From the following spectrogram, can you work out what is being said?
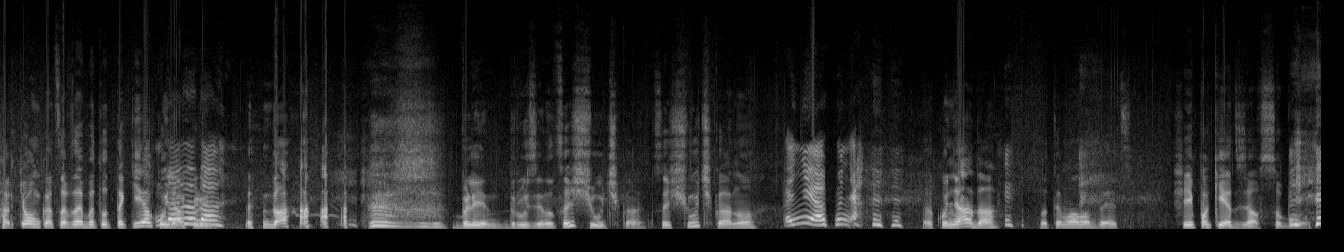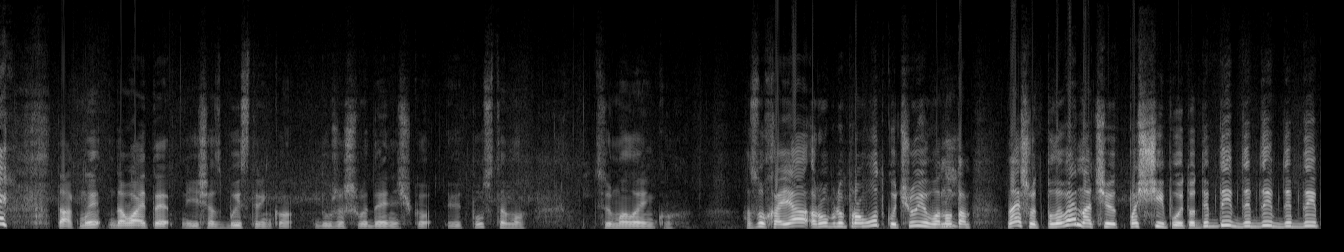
Артемка, це в тебе тут такі окуня Да-да-да. Блін, друзі, ну це щучка. Це щучка, ну. Та ні, окуня. Окуня, да? Ну ти молодець. Ще й пакет взяв з собою. Так, ми давайте її зараз бистренько, дуже швиденько відпустимо цю маленьку. А слухай, я роблю проводку, чую, воно там, знаєш, от пливе, наче пощіпує, то дип-дип, дип-дип, дип-дип.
